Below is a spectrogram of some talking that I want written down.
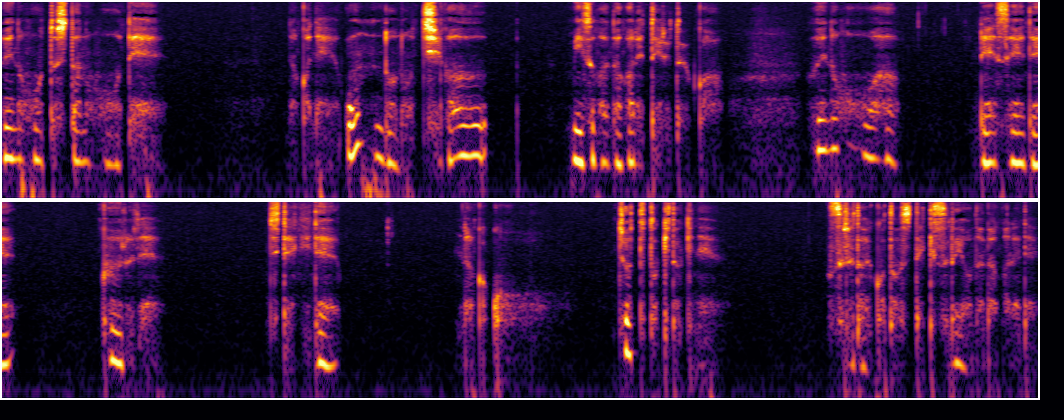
上の方と下の方でなんかね温度の違う水が流れているというか上の方は冷静でクールで知的でなんかこうちょっと時々ね鋭いことを指摘するような流れで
